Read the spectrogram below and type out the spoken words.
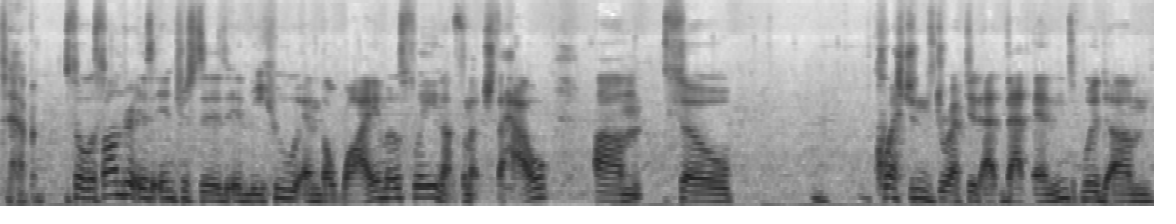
to happen. so Lysandra is interested in the who and the why mostly, not so much the how. Um, so questions directed at that end would um,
